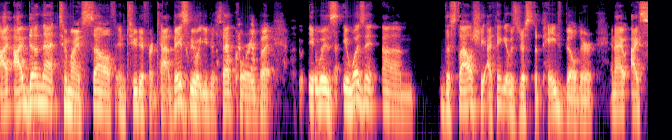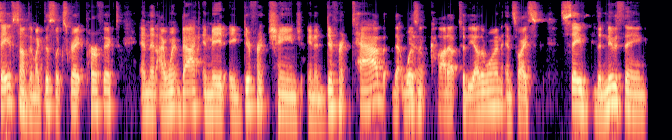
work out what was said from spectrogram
I, i've done that to myself in two different tabs basically what you just said corey but it was it wasn't um the style sheet, I think it was just the page builder. And I, I saved something like this looks great, perfect. And then I went back and made a different change in a different tab that wasn't yeah. caught up to the other one. And so I s- saved the new thing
